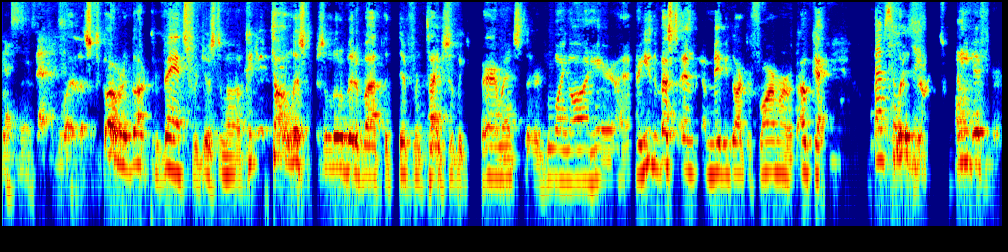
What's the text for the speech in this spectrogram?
yes, exactly. Well, let's go over to Dr. Vance for just a moment. Could you tell listeners a little bit about the different types of experiments that are going on here? Are you the best, and maybe Dr. Farmer? Okay. Absolutely. What is it, 20 different?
